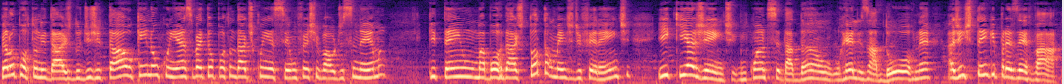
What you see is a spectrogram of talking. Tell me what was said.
pela oportunidade do digital, quem não conhece vai ter a oportunidade de conhecer um festival de cinema que tem uma abordagem totalmente diferente e que a gente, enquanto cidadão, o realizador, né, a gente tem que preservar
